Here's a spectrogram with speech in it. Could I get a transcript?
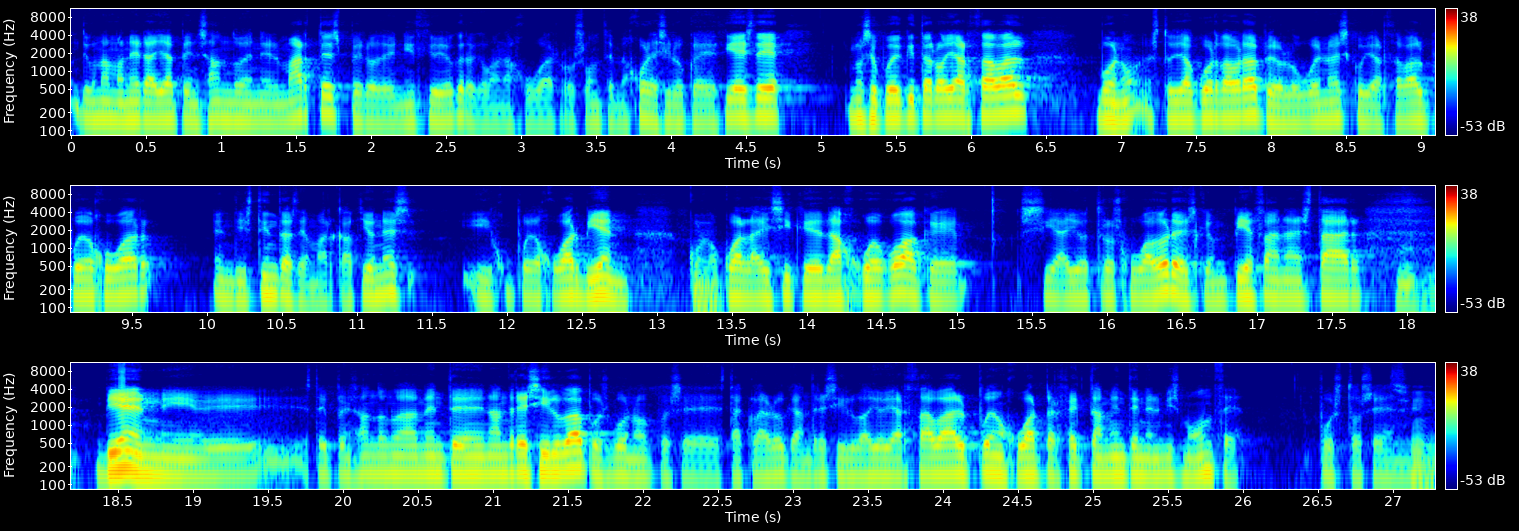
de una manera ya pensando en el martes, pero de inicio yo creo que van a jugar los 11 mejores. Y lo que decíais de no se puede quitar Oyarzábal, bueno, estoy de acuerdo ahora, pero lo bueno es que Oyarzábal puede jugar en distintas demarcaciones y puede jugar bien, con lo cual ahí sí que da juego a que si hay otros jugadores que empiezan a estar bien y eh, estoy pensando nuevamente en Andrés Silva, pues bueno, pues eh, está claro que Andrés Silva y Oyarzábal pueden jugar perfectamente en el mismo 11, puestos en, Sí.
